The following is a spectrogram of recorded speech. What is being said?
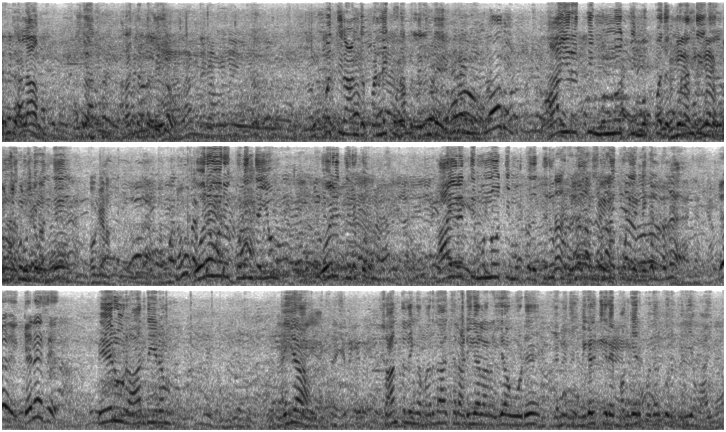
அறிஞர் கலாம் ஐயா அறக்கட்டளை. முப்பத்தி நான்கு பள்ளிக்கூடத்திலிருந்து ஆயிரத்தி முன்னூத்தி முப்பது குழந்தை செல்வங்களை கொண்டு வந்து ஒரு ஒரு குழந்தையும் ஒரு திருக்குறள். ஆயிரத்தி முன்னூத்தி முப்பது திருக்குறளை சொல்லக்கூடிய நிகழ்வுல பேரூர் ஆதீனம் ஐயா சாந்தலிங்க மருதாச்சல அடிகாலர் ஐயாவோடு இந்த நிகழ்ச்சியிலே பங்கேற்பதற்கு ஒரு பெரிய வாய்ப்பு.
